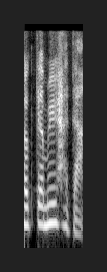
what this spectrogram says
덕담을 하다.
